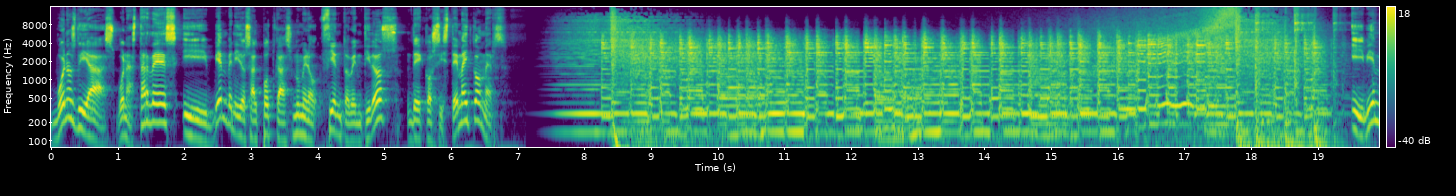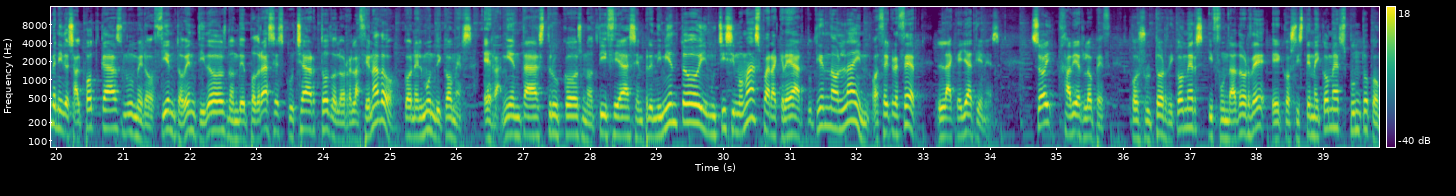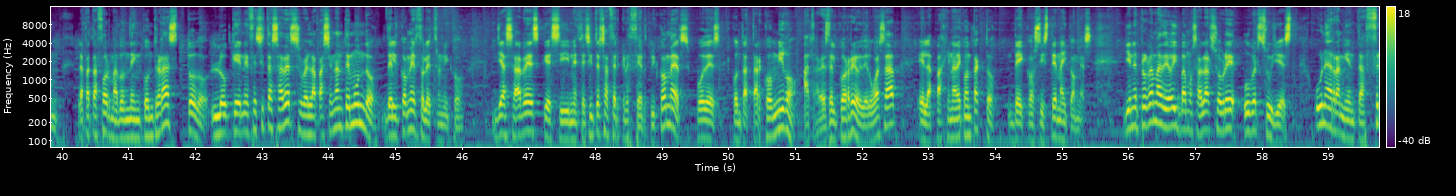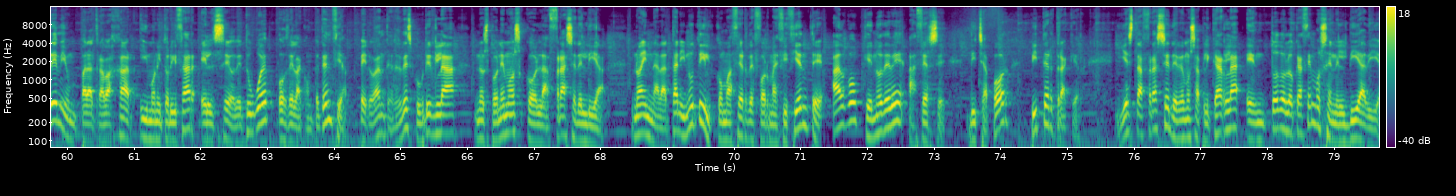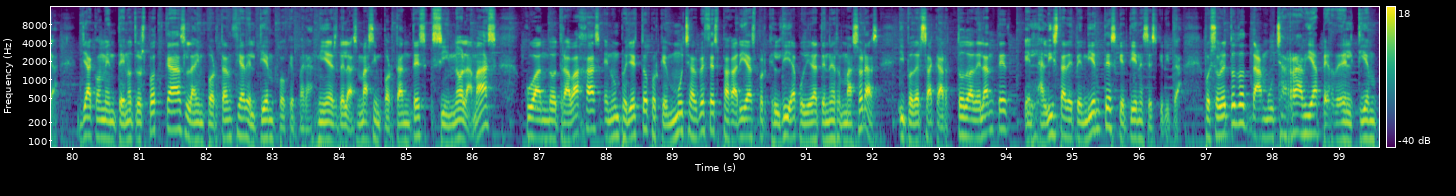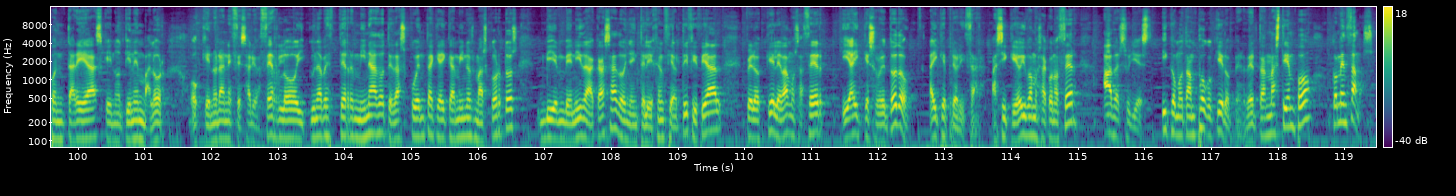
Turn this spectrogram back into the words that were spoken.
Buenos días, buenas tardes y bienvenidos al podcast número 122 de Ecosistema e-commerce. Bienvenidos al podcast número 122 donde podrás escuchar todo lo relacionado con el mundo e-commerce, herramientas, trucos, noticias, emprendimiento y muchísimo más para crear tu tienda online o hacer crecer la que ya tienes. Soy Javier López, consultor de e-commerce y fundador de ecosistemaecommerce.com, la plataforma donde encontrarás todo lo que necesitas saber sobre el apasionante mundo del comercio electrónico ya sabes que si necesitas hacer crecer tu e-commerce, puedes contactar conmigo a través del correo y del WhatsApp en la página de contacto de Ecosistema e-commerce. Y en el programa de hoy vamos a hablar sobre Uber Suggest, una herramienta freemium para trabajar y monitorizar el SEO de tu web o de la competencia. Pero antes de descubrirla, nos ponemos con la frase del día. No hay nada tan inútil como hacer de forma eficiente algo que no debe hacerse, dicha por Peter Tracker. Y esta frase debemos aplicarla en todo lo que hacemos en el día a día. Ya comenté en otros podcasts la importancia del tiempo, que para mí es de las más importantes, si no la más, cuando trabajas en un proyecto porque muchas veces pagarías porque el día pudiera tener más horas y poder sacar todo adelante en la lista de pendientes que tienes escrita. Pues sobre todo da mucha rabia perder el tiempo en tareas que no tienen valor o que no era necesario hacerlo y que una vez terminado te das cuenta que hay caminos más cortos. Bienvenida a casa, doña inteligencia artificial, pero ¿qué le vamos a hacer? Y hay que sobre todo hay que priorizar. Así que hoy vamos a conocer a. Y como tampoco quiero perder tan más tiempo, comenzamos.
